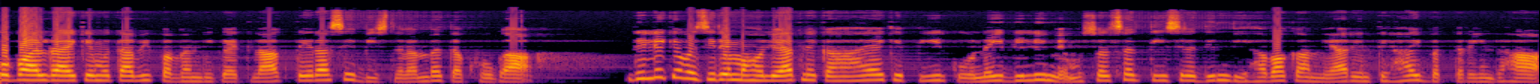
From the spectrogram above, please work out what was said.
گوپال رائے کے مطابق پابندی کا اطلاق تیرہ سے بیس نومبر تک ہوگا۔ دلی کے وزیر ماحولیات نے کہا ہے کہ پیر کو نئی دلی میں مسلسل تیسرے دن بھی ہوا کا معیار انتہائی بدترین رہا۔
